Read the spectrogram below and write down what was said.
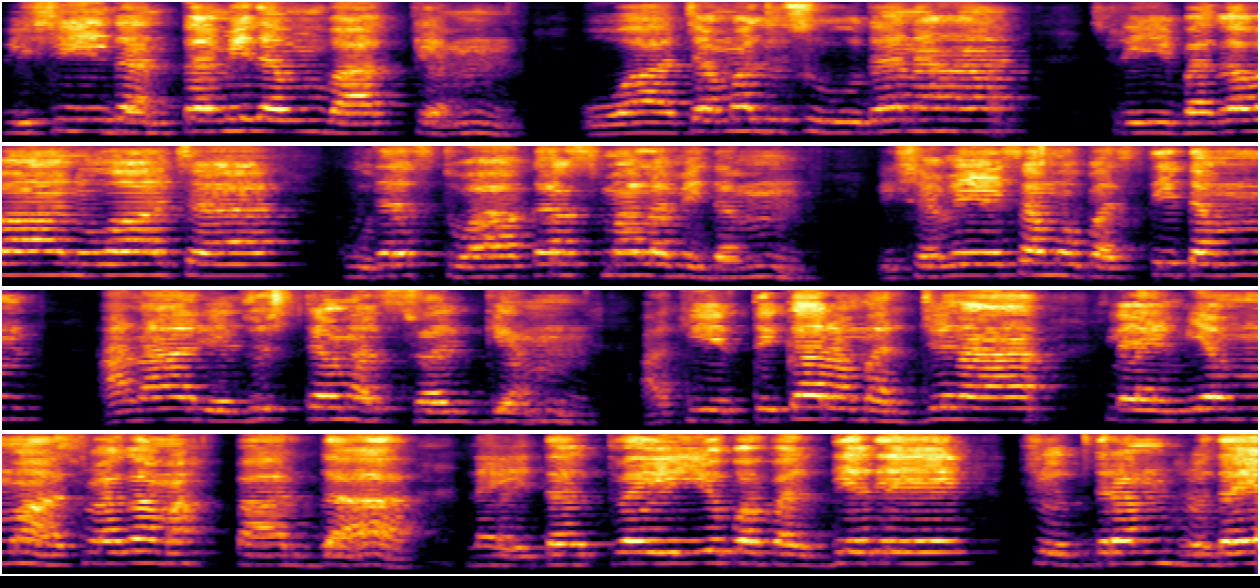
విషీదంతమిదం వాక్యం. ఉవాచ మధుసూదన శ్రీభగవానువాచ కుతస్త్వాకస్మలమిదం విషమే సముపస్థితం. అనార్యజుష్టమస్వర్గ్యం అకీర్తికరమర్జున క్లైమ్యం మాస్మగమః పార్థ నైతత్వయ్యుపపద్యతే క్షుద్రం హృదయ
